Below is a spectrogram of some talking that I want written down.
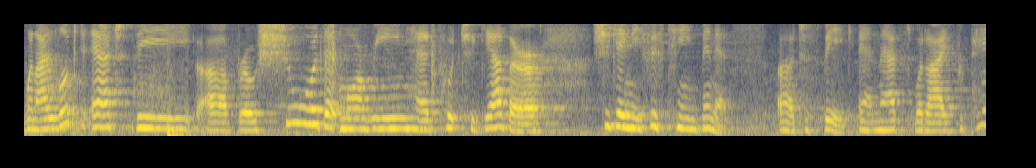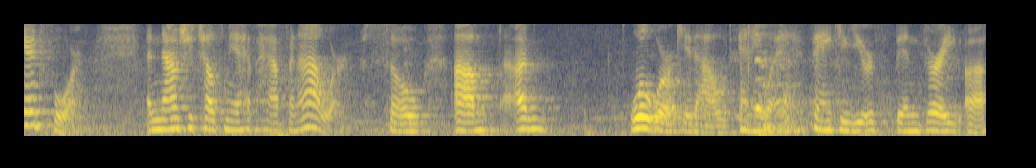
when I looked at the uh, brochure that Maureen had put together, she gave me 15 minutes uh, to speak, and that's what I prepared for. And now she tells me I have half an hour. So um, I'm, we'll work it out anyway. Thank you. You've been very uh,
